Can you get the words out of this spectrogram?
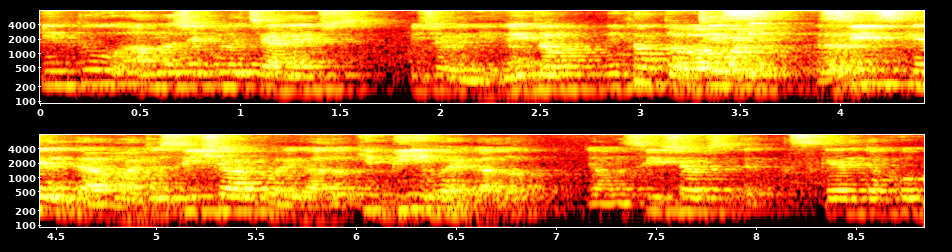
কিন্তু আমরা সেগুলো চ্যালেঞ্জ হিসেবে নিতাম। নিতাম নিতাম তো হ্যাঁ? সি স্কেলটা হয়তো সি শার্প হয়ে গেল কি বি হয়ে গেল যেমন সি শার্প স্কেলটা খুব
